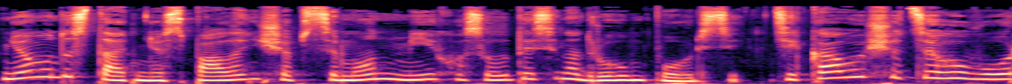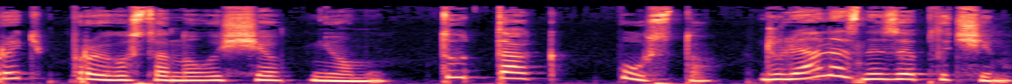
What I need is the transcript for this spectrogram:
в ньому достатньо спалень, щоб Симон міг оселитися на другому поверсі. Цікаво, що це говорить про його становище в ньому. Тут так пусто. Джуліана знизує плечима.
